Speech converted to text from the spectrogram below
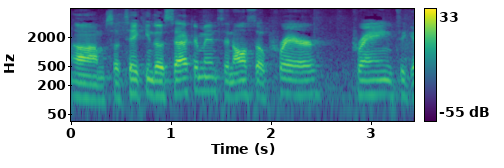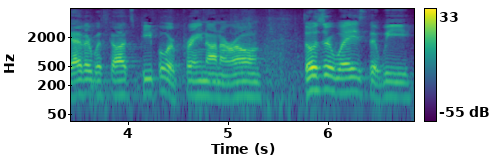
Um, so taking those sacraments and also prayer, praying together with God's people or praying on our own. Those are ways that we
